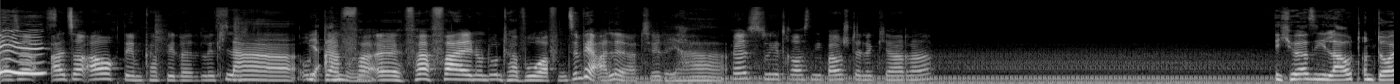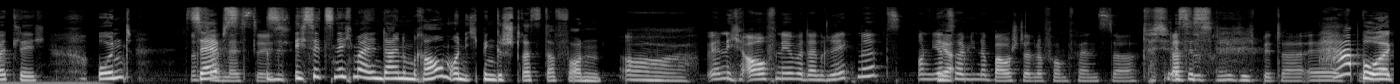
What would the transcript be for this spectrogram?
Also, also auch dem Kapitalisten. Klar, alle. ver, äh, verfallen und unterworfen. Sind wir alle, natürlich. Ja. Hörst du hier draußen die Baustelle, Chiara? Ich höre sie laut und deutlich. Und Das ja Selbst, lästig. ich sitze nicht mal in deinem Raum und ich bin gestresst davon. Oh, wenn ich aufnehme, dann regnet's und jetzt Ja. habe ich eine Baustelle vom Fenster. Das- Das, ist, ist- richtig bitter. Ey. Harburg,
